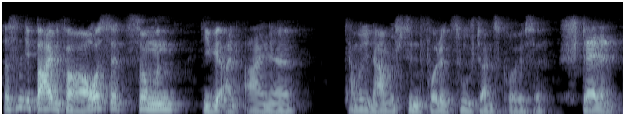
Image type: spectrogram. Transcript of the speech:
Das sind die beiden Voraussetzungen, die wir an eine thermodynamisch sinnvolle Zustandsgröße stellen.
